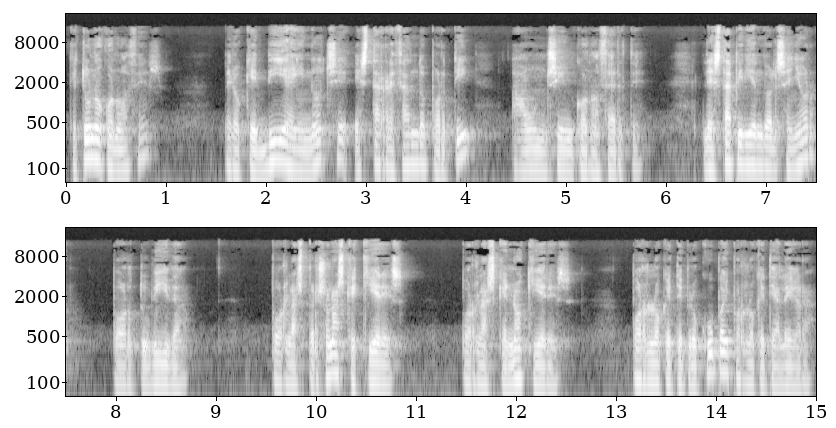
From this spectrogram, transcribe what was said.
que tú no conoces, pero que día y noche está rezando por ti aún sin conocerte. Le está pidiendo al Señor por tu vida, por las personas que quieres, por las que no quieres, por lo que te preocupa y por lo que te alegra.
